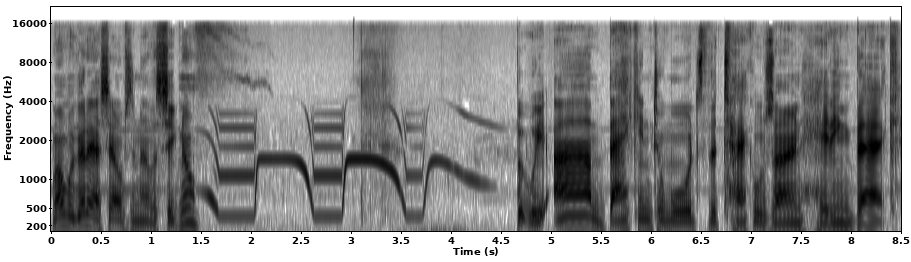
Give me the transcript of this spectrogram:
Well, we've got ourselves another signal. But we are backing towards the tackle zone, heading back.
